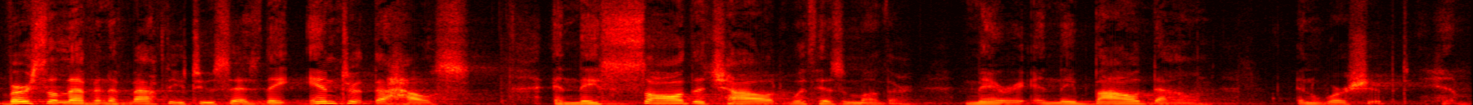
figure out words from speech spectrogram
Verse 11 of Matthew 2 says, They entered the house and they saw the child with his mother, Mary, and they bowed down and worshiped him.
